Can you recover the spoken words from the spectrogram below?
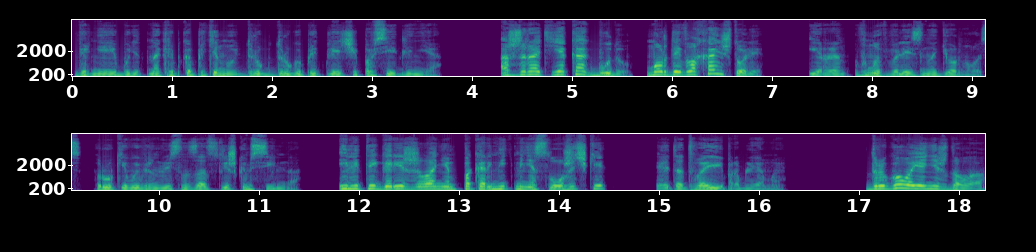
Вернее, будет накрепко притянуть друг к другу предплечья по всей длине. «А жрать я как буду? Мордой в лохань, что ли?» Ирен вновь болезненно дернулась. Руки вывернулись назад слишком сильно. «Или ты горишь желанием покормить меня с ложечки?» «Это твои проблемы». «Другого я не ждала.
